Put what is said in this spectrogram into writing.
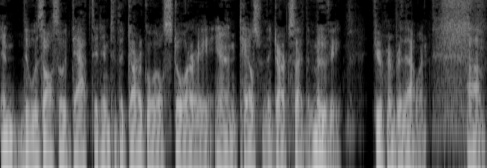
and that was also adapted into the gargoyle story in Tales from the Dark Side, the movie. If you remember that one, um,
